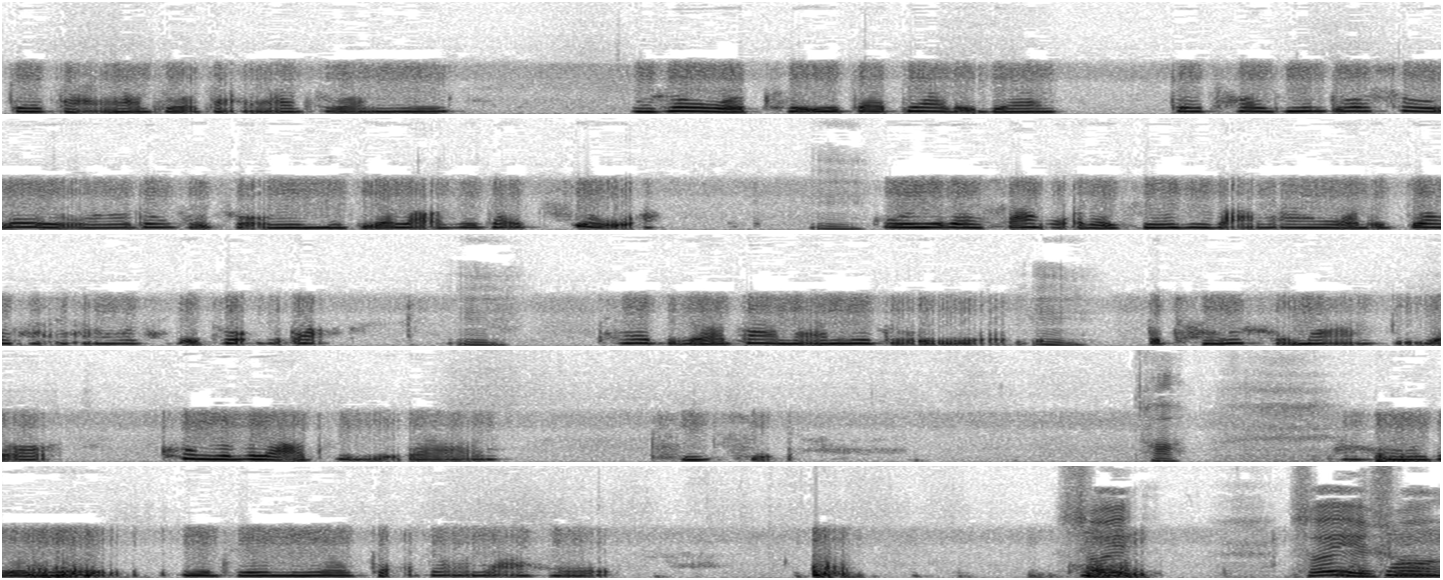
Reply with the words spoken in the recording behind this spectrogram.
该咋样做咋样做，你我说我可以在店里边多操心多受累，我说都无所谓，你别老是在气我，嗯，故意的伤我的心是吧？然后我就叫他，然后他就做不到，嗯，他也比较大男子主义，嗯，不成熟嘛，比较控制不了自己的脾气，好，然后就是一直没有改正，然后所以所以说，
